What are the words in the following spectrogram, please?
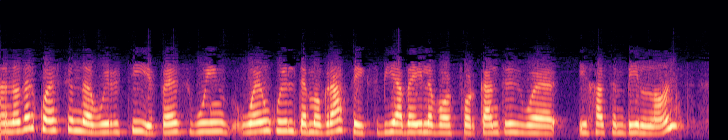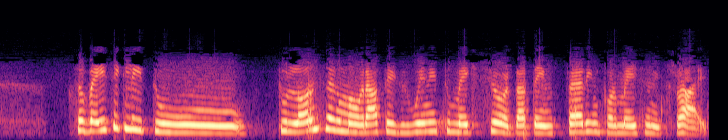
Another question that we receive is when, when will demographics be available for countries where it hasn't been launched? So basically, to to launch demographics, we need to make sure that the inferred information is right.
